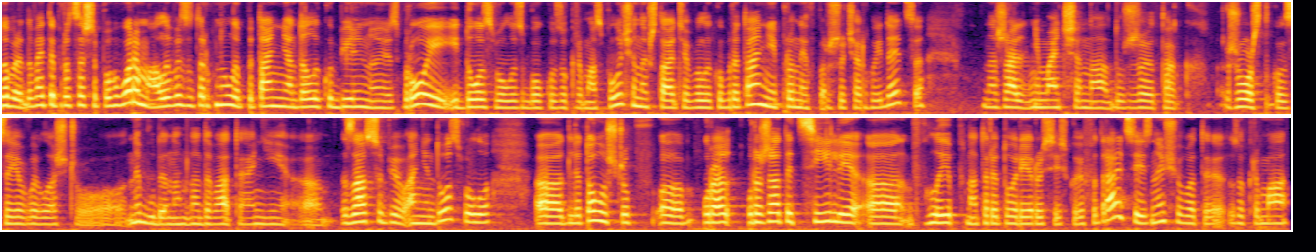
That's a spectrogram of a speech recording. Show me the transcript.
Добре, давайте про це ще поговоримо. Але ви заторкнули питання далекобільної зброї і дозволу з боку, зокрема, Сполучених Штатів, Великобританії. Про них в першу чергу йдеться. На жаль, Німеччина дуже так жорстко заявила, що не буде нам надавати ані е, засобів, ані дозволу е, для того, щоб е, уражати цілі вглиб на території Російської Федерації, і знищувати, зокрема,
